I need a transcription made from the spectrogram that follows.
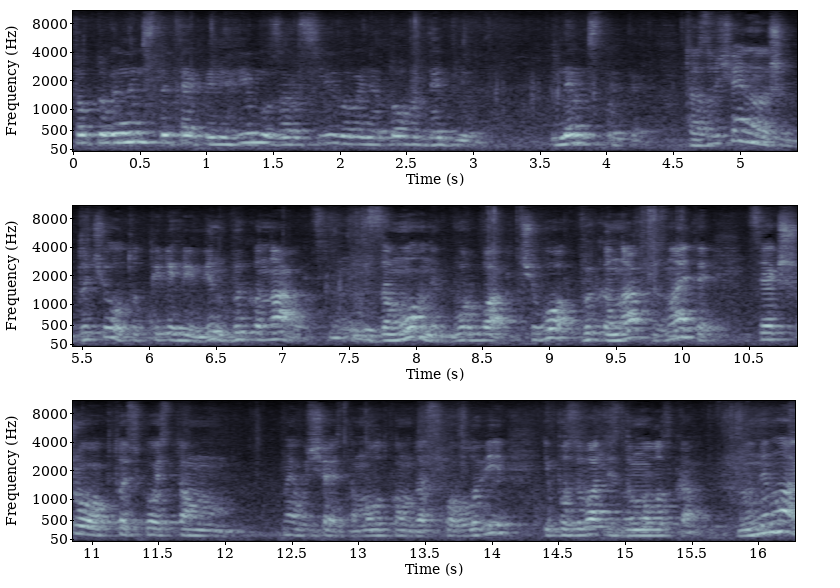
Тобто ви не мстите Пілігриму за розслідування того, де білий. Не мстите. Та звичайно, до чого тут Пілігрим? Він виконавець, замовник Бурбак. Чого виконавцю? Знаєте, це якщо хтось когось там, не вибачаюсь, там молотком дасть по голові і позиватись до молотка. Ну нема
